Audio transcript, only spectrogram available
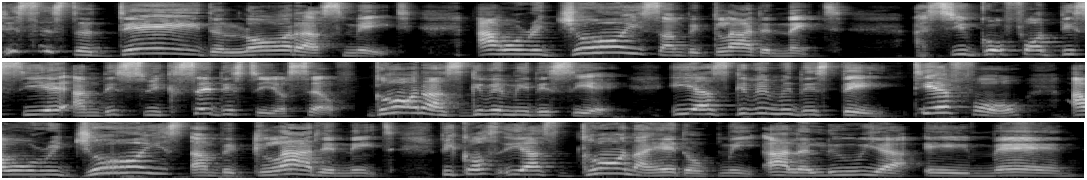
This is the day the Lord has made. I will rejoice and be glad in it. As you go forth this year and this week, say this to yourself God has given me this year. He has given me this day. Therefore, I will rejoice and be glad in it because He has gone ahead of me. Hallelujah. Amen.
